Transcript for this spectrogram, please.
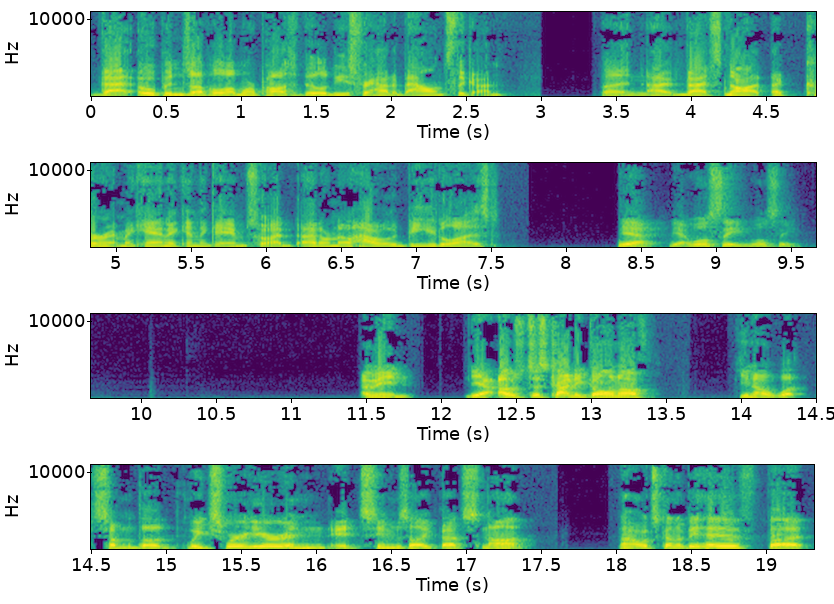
that opens up a lot more possibilities for how to balance the gun. But Mm-hmm. I, that's not a current mechanic in the game, so I, I don't know how it would be utilized. Yeah, yeah, we'll see. We'll see. I mean, yeah, I was just kind of going off, you know, what some of the weeks were here, and it seems like that's not how it's going to behave. But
